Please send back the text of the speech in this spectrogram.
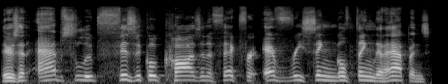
There's an absolute physical cause and effect for every single thing that happens.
